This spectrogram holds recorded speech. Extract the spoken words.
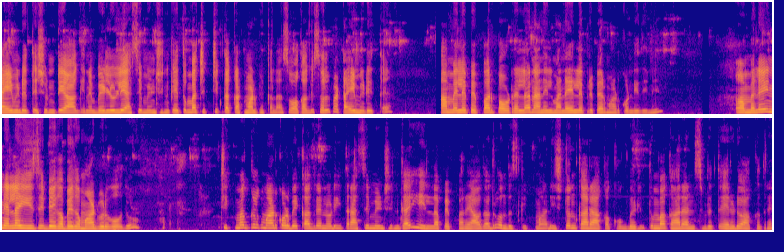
ಟೈಮ್ ಹಿಡಿಯುತ್ತೆ. ಶುಂಠಿ ಹಾಗೆಯೇ ಬೆಳ್ಳುಳ್ಳಿ, ಹಸಿಮೆಣ್ಸಿನ್ಕಾಯಿ ತುಂಬ ಚಿಕ್ಕ ಚಿಕ್ಕದಾಗಿ ಕಟ್ ಮಾಡಬೇಕಲ್ಲ. ಸೊ ಹಾಗಾಗಿ ಸ್ವಲ್ಪ ಟೈಮ್ ಹಿಡಿಯುತ್ತೆ. ಆಮೇಲೆ ಪೆಪ್ಪರ್ ಪೌಡ್ರೆಲ್ಲ ನಾನಿಲ್ಲಿ ಮನೆಯಲ್ಲೇ ಪ್ರಿಪೇರ್ ಮಾಡ್ಕೊಂಡಿದ್ದೀನಿ. ಆಮೇಲೆ ಇನ್ನೆಲ್ಲ ಈಸಿ ಬೇಗ ಬೇಗ ಮಾಡಿಬಿಡ್ಬೋದು. ಚಿಕ್ಕ ಮಕ್ಳಿಗೆ ಮಾಡ್ಕೊಡ್ಬೇಕಾದ್ರೆ ನೋಡಿ ಈ ಥರ ಹಸಿಮೆಣ್ಸಿನ್ಕಾಯಿ ಇಲ್ಲ ಪೆಪ್ಪರ್ ಯಾವುದಾದ್ರೂ ಒಂದು ಸ್ಕಿಪ್ ಮಾಡಿ ಇಷ್ಟೊಂದು ಖಾರ ಹಾಕಕ್ಕೆ ಹೋಗ್ಬೇಡ್ರಿ. ತುಂಬ ಖಾರ ಅನಿಸ್ಬಿಡುತ್ತೆ ಎರಡೂ ಹಾಕಿದ್ರೆ.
